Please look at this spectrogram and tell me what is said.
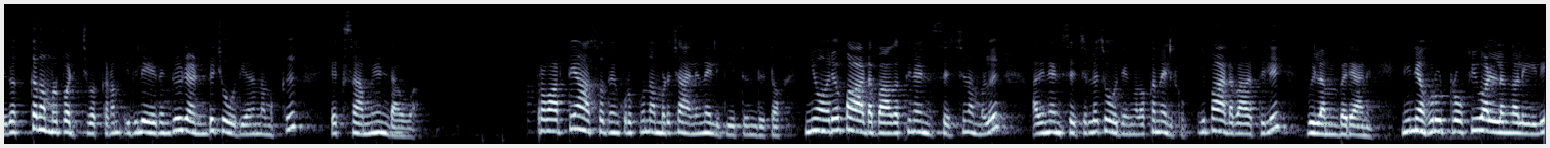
ഇതൊക്കെ നമ്മൾ പഠിച്ചു വെക്കണം. ഇതിലേതെങ്കിലും രണ്ട് ചോദ്യമാണ് നമുക്ക് എക്സാമിന് ഉണ്ടാവുക. പത്രവാർത്തയും ആസ്വാദനക്കുറിപ്പും നമ്മുടെ ചാനൽ നൽകിയിട്ടുണ്ട് കേട്ടോ ഇനി ഓരോ പാഠഭാഗത്തിനനുസരിച്ച് നമ്മൾ അതിനനുസരിച്ചുള്ള ചോദ്യങ്ങളൊക്കെ നൽകും. ഈ പാഠഭാഗത്തിൽ വിളംബരാണ്. ഇനി നെഹ്റു ട്രോഫി വള്ളംകളിയിൽ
